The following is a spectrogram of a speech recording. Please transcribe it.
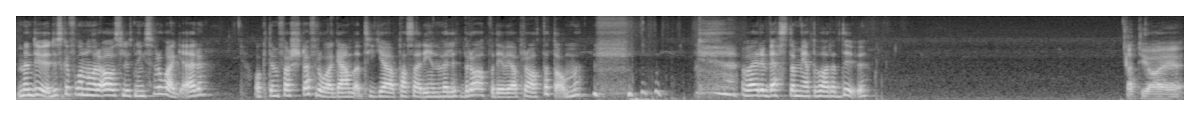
Men du, du ska få några avslutningsfrågor. Och den första frågan tycker jag passar in väldigt bra på det vi har pratat om. Vad är det bästa med att vara du? Att jag är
